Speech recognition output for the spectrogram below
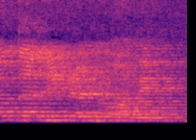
પંદર લીટરનો આવે.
